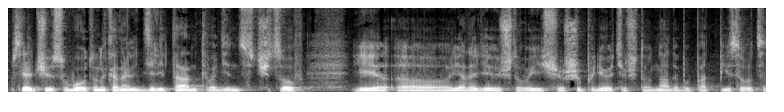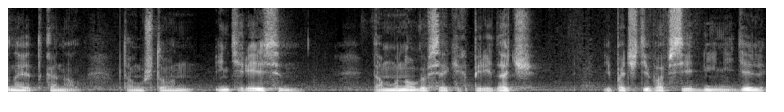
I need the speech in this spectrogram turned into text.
в следующую субботу на канале «Дилетант» в 11 часов. И э, я надеюсь, что вы еще шепнете, что надо бы подписываться на этот канал, потому что он интересен, там много всяких передач, и почти во все дни недели.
